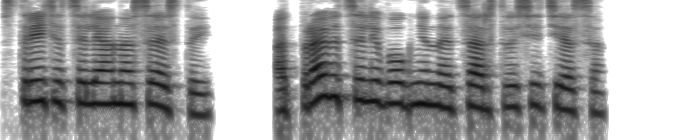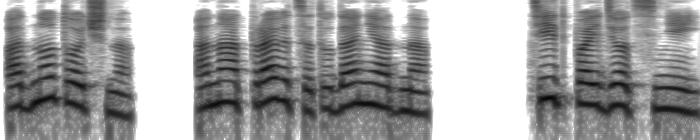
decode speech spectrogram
Встретится ли она с Эстой? Отправится ли в огненное царство Сетеса? Одно точно. Она отправится туда не одна. Тит пойдет с ней.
